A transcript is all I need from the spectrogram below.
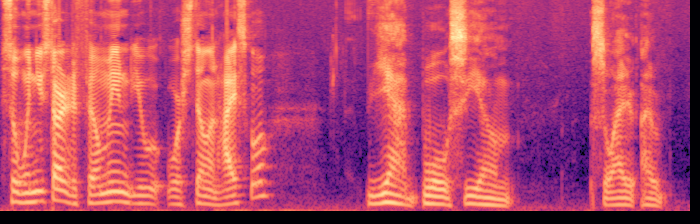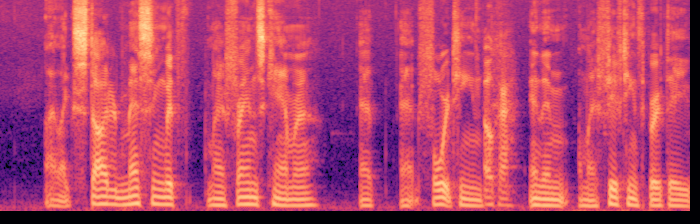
So when you started filming, you were still in high school. Yeah, well, see, um, so I I I like started messing with my friend's camera at at 14. Okay. And then on my 15th birthday,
